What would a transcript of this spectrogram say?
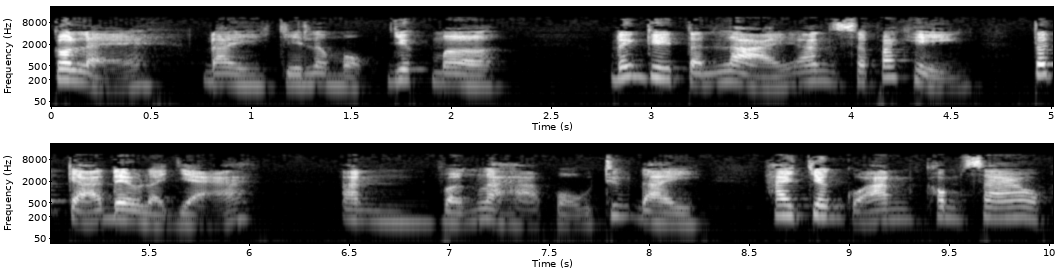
Có lẽ đây chỉ là một giấc mơ. Đến khi tỉnh lại, anh sẽ phát hiện tất cả đều là giả. Anh vẫn là Hạ Vũ trước đây. Hai chân của anh không sao,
